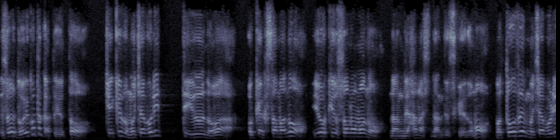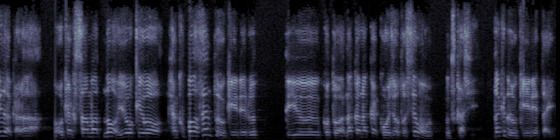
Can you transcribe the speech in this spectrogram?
それはどういうことかというと結局無茶ぶりっていうのはお客様の要求そのものなんで話なんですけれども、まあ、当然無茶ぶりだからお客様の要求を100%受け入れるっていうことはなかなか工場としても難しい。だけど受け入れたい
